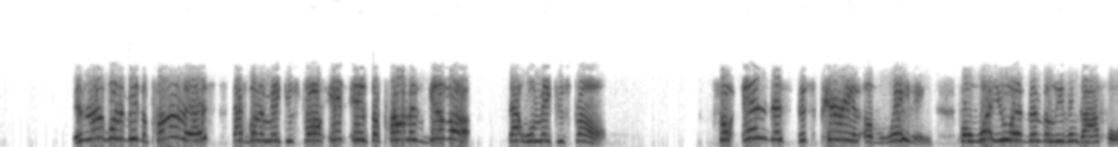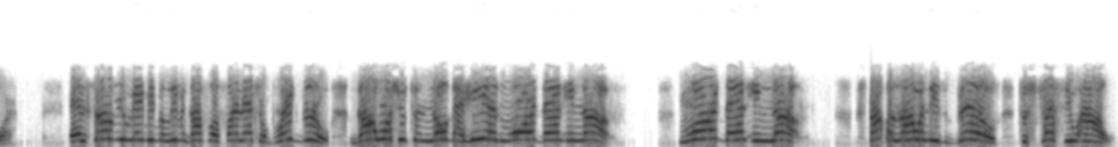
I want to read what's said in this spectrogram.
It's not going to be the promise that's going to make you strong. It is the promise giver that will make you strong. So in this this period of waiting for what you have been believing God for, and some of you may be believing God for a financial breakthrough. God wants you to know that He is more than enough. More than enough. Stop allowing these bills to stress you out.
